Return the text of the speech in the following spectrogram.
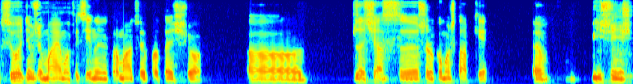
Сьогодні вже маємо офіційну інформацію про те, що за час е, широкомасштабки е, більше ніж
